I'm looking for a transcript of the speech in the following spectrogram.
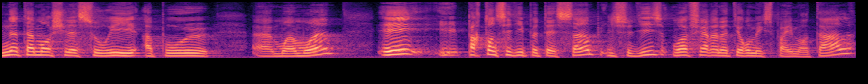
notamment chez la souris ApoE moins moins. Et partant de cette hypothèse simple, ils se disent on va faire un athérome expérimental,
